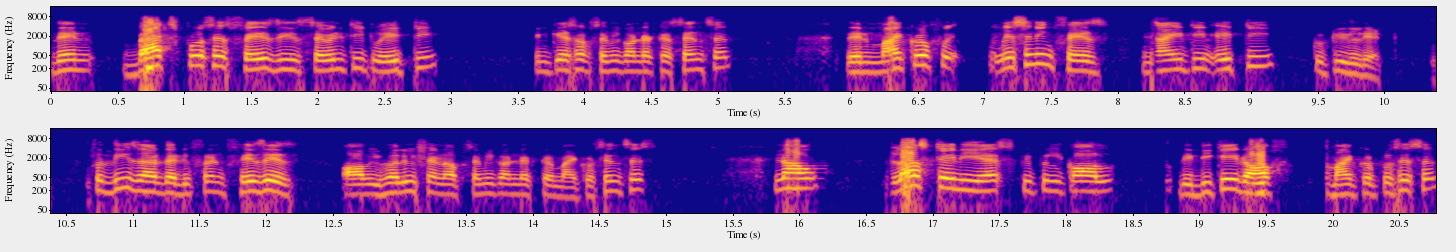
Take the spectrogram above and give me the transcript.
Then batch process phase is 70 to 80 in case of semiconductor sensor. Then micro machining phase 1980 to till date. So, these are the different phases of evolution of semiconductor microsensors. Now, last 10 years people call the decade of microprocessor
